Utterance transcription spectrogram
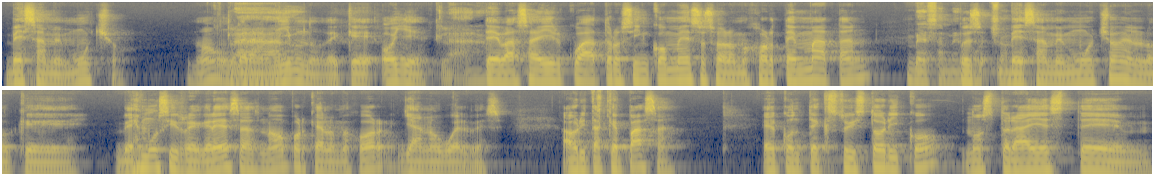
Bésame mucho, ¿no? Un gran himno de que, oye, te vas a ir cuatro o cinco meses o a lo mejor te matan. Bésame pues mucho. bésame mucho en lo que vemos si regresas, ¿no? Porque a lo mejor ya no vuelves. Ahorita, ¿qué pasa? El contexto histórico nos trae este,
